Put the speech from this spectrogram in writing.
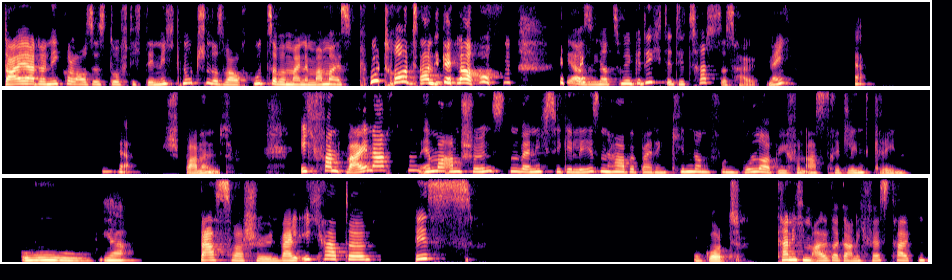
da ja der Nikolaus ist, durfte ich den nicht knutschen. Das war auch gut, aber meine Mama ist blutrot angelaufen. Ja, sie hat es mir gedichtet. Jetzt hast du es halt, ne? Ja. Ja. Spannend. Ich fand Weihnachten immer am schönsten, wenn ich sie gelesen habe bei den Kindern von Bullaby von Astrid Lindgren. Oh, ja. Das war schön, weil ich hatte bis, oh Gott, kann ich im Alter gar nicht festhalten,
